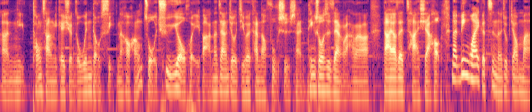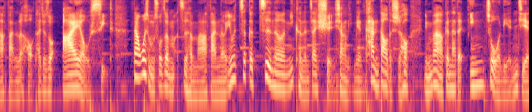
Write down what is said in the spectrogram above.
啊，你通常你可以选个 window seat，然后好像左去右回吧，那这样就有机会看到富士山。听说是这样啦，那大家要再查一下哈。那另外一个字呢就比较麻烦了哈，它叫做 aisle seat。那为什么说这字很麻烦呢？因为这个字呢，你可能在选项里面看到的时候，你没办法跟它的音做连接。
